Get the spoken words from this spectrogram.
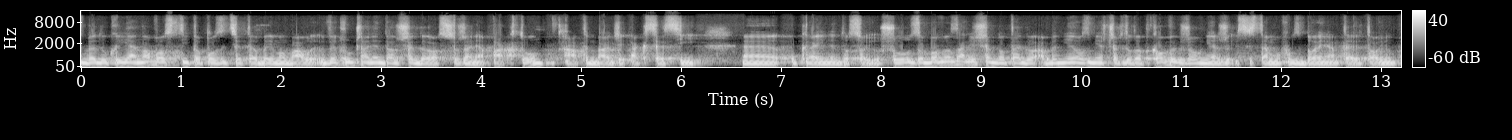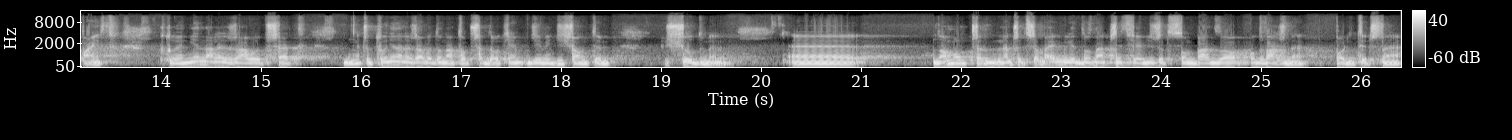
Według RIA Nowosti propozycje te obejmowały wykluczenie dalszego rozszerzenia paktu, a tym bardziej akcesji e, Ukrainy do sojuszu, zobowiązanie się do tego, aby nie rozmieszczać dodatkowych żołnierzy i systemów uzbrojenia terytorium państw, które nie należały przed, znaczy, które nie należały do NATO przed rokiem 97. No, znaczy trzeba jakby jednoznacznie stwierdzić, że to są bardzo odważne polityczne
